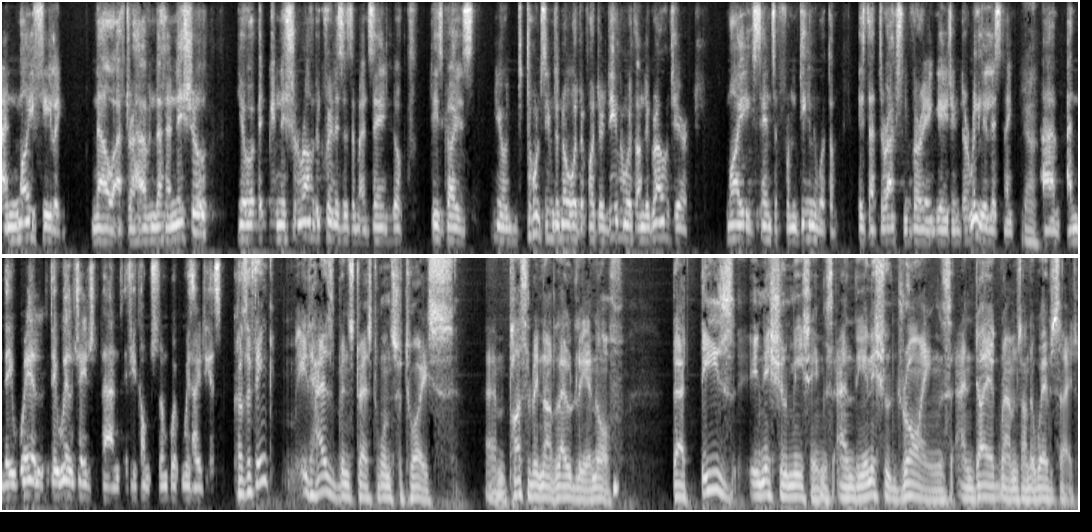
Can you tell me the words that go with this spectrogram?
And my feeling now, after having that initial, you know, initial round of criticism and saying, look, these guys, you know, don't seem to know what, what they're dealing with on the ground here. My sense of from dealing with them is that they're actually very engaging. They're really listening, yeah. um, and they will they will change the plans if you come to them with, with ideas. Because I think it has been stressed once or twice, um, possibly not loudly enough, that these initial meetings and the initial drawings and diagrams on the website,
